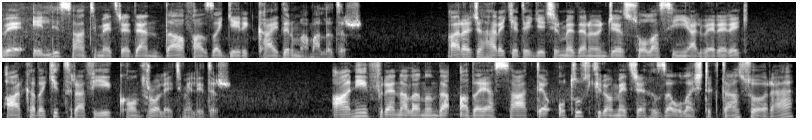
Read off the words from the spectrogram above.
ve 50 santimetreden daha fazla geri kaydırmamalıdır. Aracı harekete geçirmeden önce sola sinyal vererek arkadaki trafiği kontrol etmelidir. Ani fren alanında adaya saatte 30 kilometre hıza ulaştıktan sonra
